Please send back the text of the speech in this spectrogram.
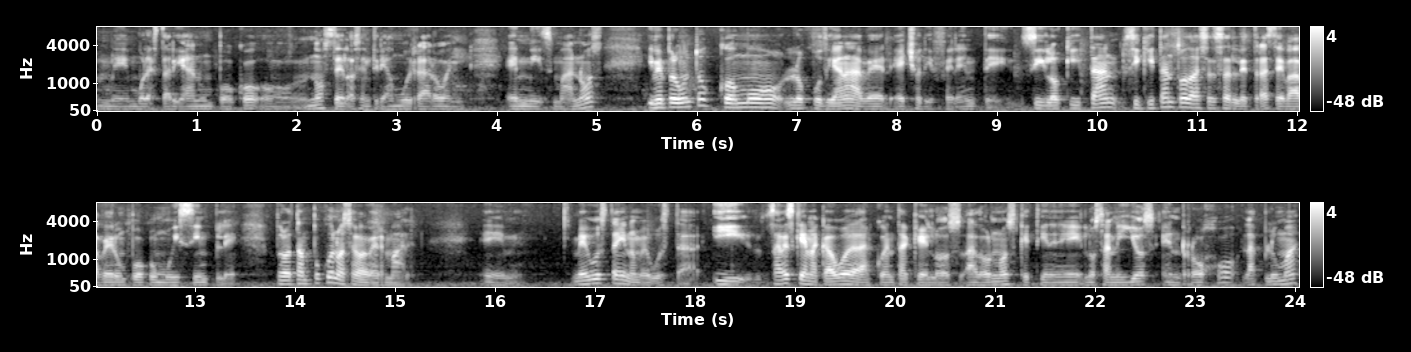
me molestarían un poco o no sé, lo sentiría muy raro en, en mis manos. Y me pregunto cómo lo pudieran haber hecho diferente. Si lo quitan, si quitan todas esas letras se va a ver un poco muy simple, pero tampoco no se va a ver mal. Em, me gusta y no me gusta. Y sabes que me acabo de dar cuenta que los adornos que tiene los anillos en rojo, la pluma,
